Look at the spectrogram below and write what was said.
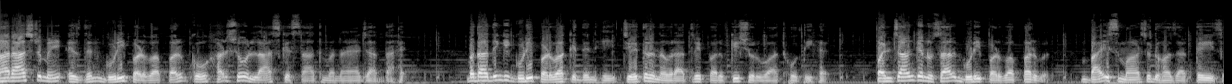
महाराष्ट्र में इस दिन गुड़ी पड़वा पर्व को हर्षोल्लास के साथ मनाया जाता है। बता दें कि गुड़ी पड़वा के दिन ही चैत्र नवरात्रि पर्व की शुरुआत होती है। पंचांग के अनुसार गुड़ी पड़वा पर्व 22 मार्च 2023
